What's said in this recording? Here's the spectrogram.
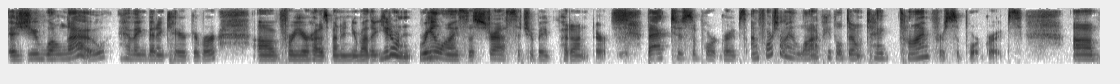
as you well know, having been a caregiver uh, for your husband and your mother, you don't realize the stress that you're being put under. Back to support groups. Unfortunately, a lot of people don't take time for support groups. Um,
